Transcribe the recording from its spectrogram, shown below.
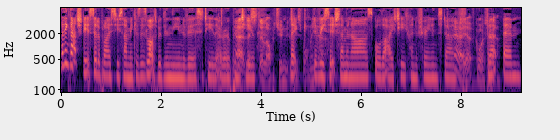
I think actually it still applies to you, Sammy, because there's lots within the university that are open yeah, to you, there's still opportunities like for me. the yeah. research seminars, all the IT kind of training stuff. Yeah, yeah, of course. But um,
